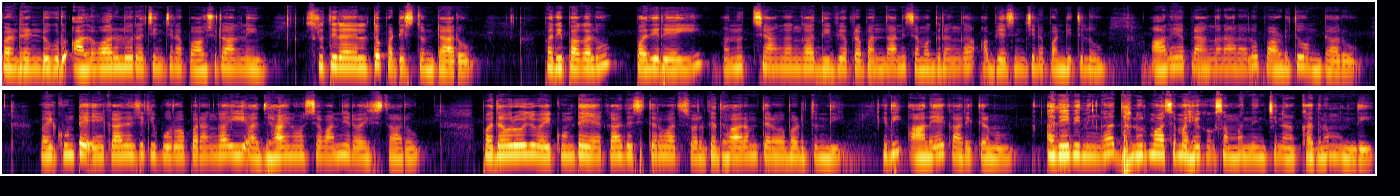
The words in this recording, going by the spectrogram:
పన్నెండుగురు అల్వారులు రచించిన పాశురాల్ని శృతిలయలతో పఠిస్తుంటారు. పది పగలు పది రేయి అనుత్సాంగంగా దివ్య ప్రబంధాన్ని సమగ్రంగా అభ్యసించిన పండితులు ఆలయ ప్రాంగణాలలో పాడుతూ ఉంటారు. వైకుంఠ ఏకాదశికి పూర్వపరంగా ఈ అధ్యయనోత్సవాన్ని నిర్వహిస్తారు. పదవ రోజు వైకుంఠ ఏకాదశి తర్వాత స్వర్గద్వారం తెరవబడుతుంది. ఇది ఆలయ కార్యక్రమం. అదేవిధంగా ధనుర్మాస మహికకు సంబంధించిన కథనం ఉంది.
